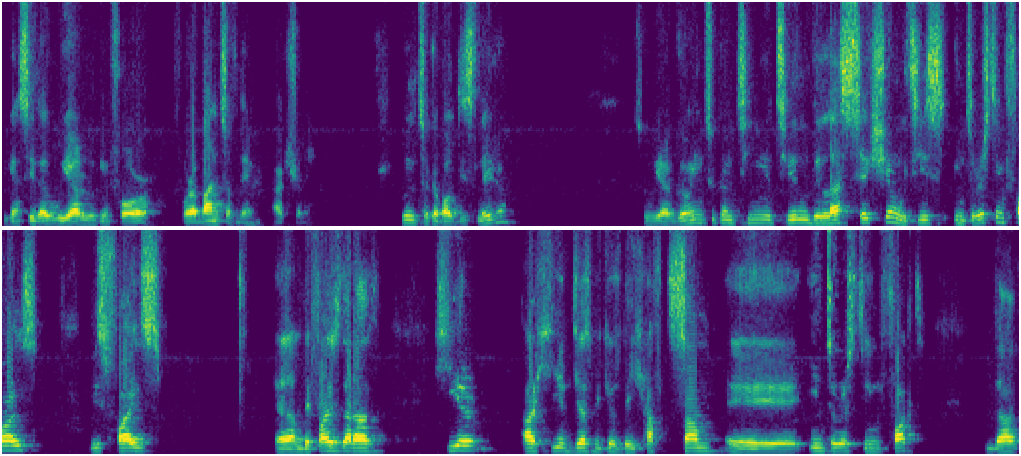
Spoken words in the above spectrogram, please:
You can see that we are looking for, for a bunch of them, actually. We'll talk about this later. So we are going to continue till the last section, which is interesting files. These files, um, the files that are here are here just because they have some uh, interesting fact that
